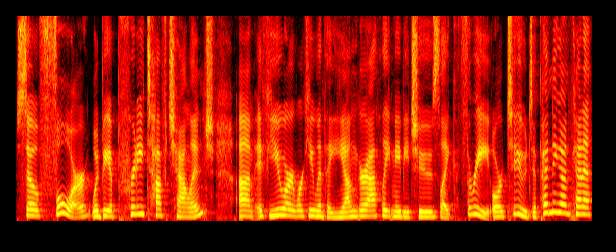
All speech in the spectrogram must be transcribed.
So, four would be a pretty tough challenge. Um, if you are working with a younger athlete, maybe choose like three or two, depending on kind of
